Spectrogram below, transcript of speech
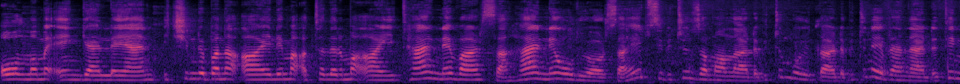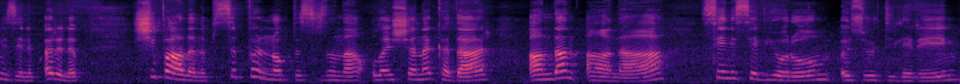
olmamı engelleyen, içimde bana aileme, atalarıma ait her ne varsa, her ne oluyorsa hepsi bütün zamanlarda, bütün boyutlarda, bütün evrenlerde temizlenip, arınıp, şifalanıp sıfır noktasına ulaşana kadar andan ana seni seviyorum, özür dilerim.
